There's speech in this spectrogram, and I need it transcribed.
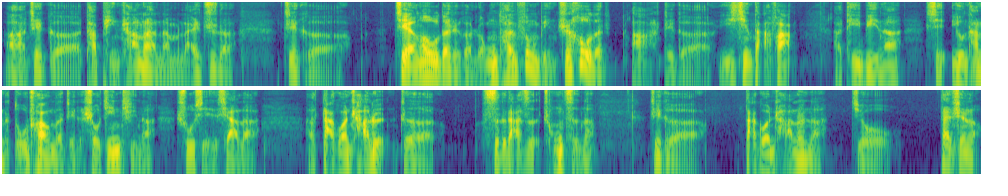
啊，这个他品尝了那么来自的。这个建瓯的这个龙团凤饼之后的啊，这个怡兴大发啊，提笔呢写用他的独创的这个瘦金体呢，书写下了啊《大观察论》这四个大字。从此呢，这个《大观察论》呢就诞生了。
